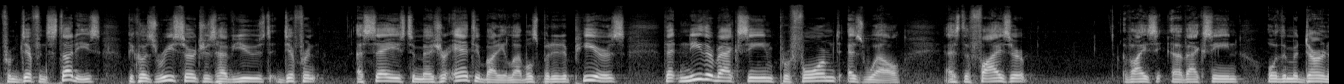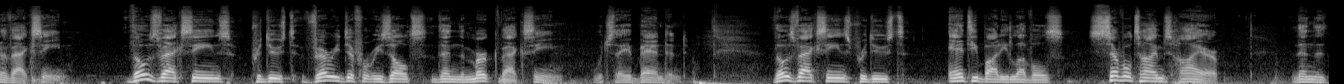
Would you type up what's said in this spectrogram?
from different studies because researchers have used different assays to measure antibody levels, but it appears that neither vaccine performed as well as the Pfizer uh, vaccine or the Moderna vaccine. Those vaccines produced very different results than the Merck vaccine, which they abandoned. Those vaccines produced antibody levels several times higher than the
